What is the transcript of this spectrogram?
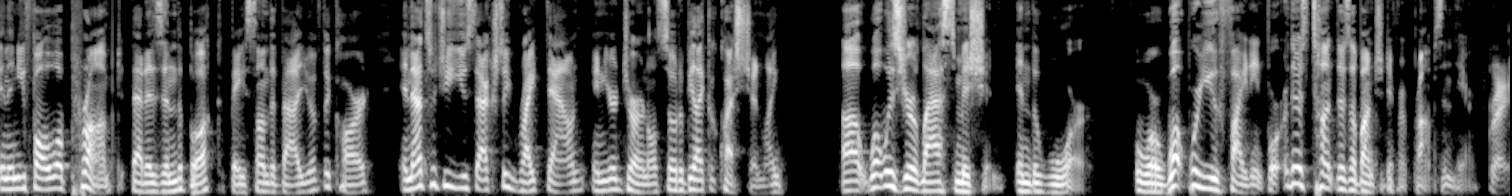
And then you follow a prompt that is in the book based on the value of the card. And that's what you use to actually write down in your journal. So it'll be like a question, like, uh, what was your last mission in the war? or what were you fighting for? There's ton, there's a bunch of different prompts in there. Right.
